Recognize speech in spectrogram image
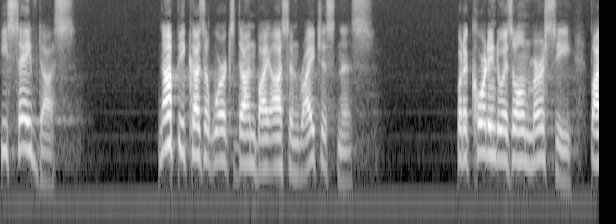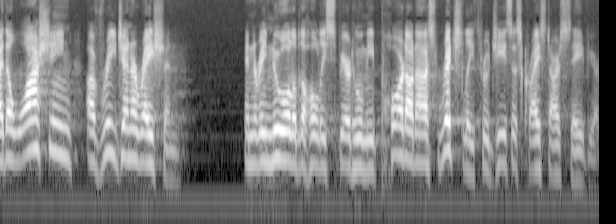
he saved us, not because of works done by us in righteousness, but according to his own mercy, by the washing of regeneration and the renewal of the Holy Spirit, whom He poured on us richly through Jesus Christ our Savior,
